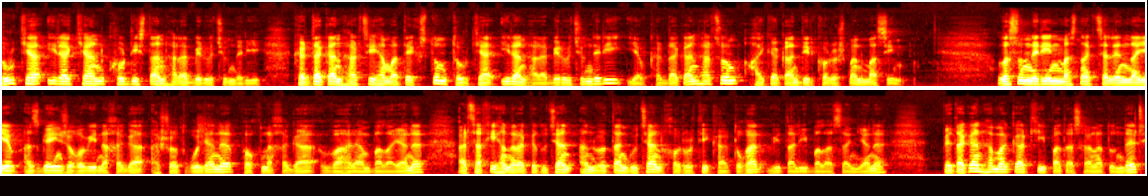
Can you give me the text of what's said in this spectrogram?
Թուրքիա-Իրաքյան Քուրդիստան հարաբերությունների, քրդական հարցի համատեքստում Թուրքիա-Իրան հարաբերությունների եւ քրդական հարցում հայկական դիրքորոշման մասին։ Լսումներին մասնակցել են նաև ազգային ժողովի նախագահ Աշոտ Ղուլյանը, փոխնախագահ Վահրամ Բալայանը, Արցախի հանրապետության անվտանգության խորհրդի քարտուղար Վիտալի Բալասանյանը, պետական համակարգի պատասխանատուներ,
